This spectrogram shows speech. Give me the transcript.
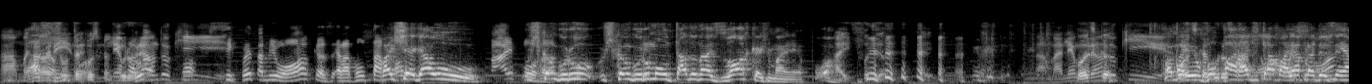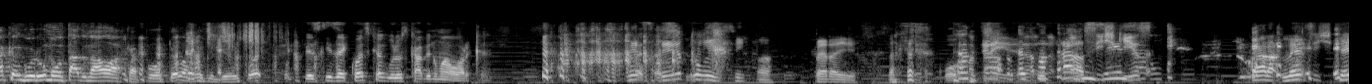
Ah, mas Ah, ela sim, luta né? com os cangurus. Lembrando que 50 mil orcas, elas vão tapar Vai chegar o, pai, os canguru, os canguru montados nas orcas, mané. Porra. Aí fodeu. Aí. Ah, mas lembrando Quantos que. Calma aí, eu vou parar de trabalhar pra desenhar canguru montado na orca, pô, pelo amor de Deus. Pesquisa aí quantos cangurus cabem numa orca. Dentro ou em cima? Pera aí. Porra. Peraí, não, não se esqueçam, Cara, esqueçam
